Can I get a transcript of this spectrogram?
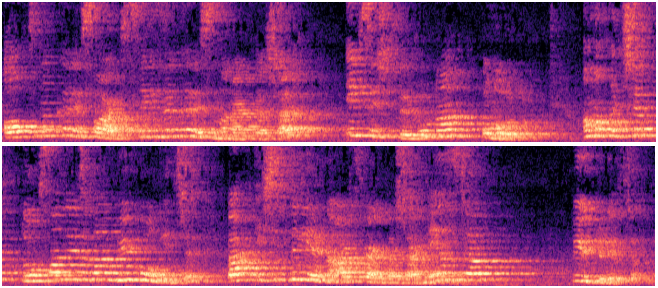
6'nın karesi artı 8'in karesinden arkadaşlar x eşittir buradan 10 olurdu. Ama açı 90 dereceden büyük olduğu için ben eşittir yerine artık arkadaşlar ne yazacağım? Büyüktür yazacağım.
